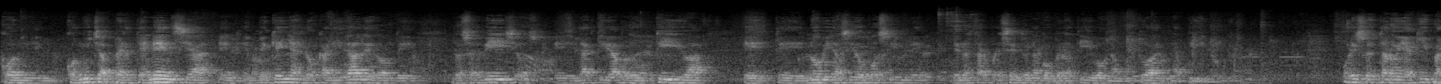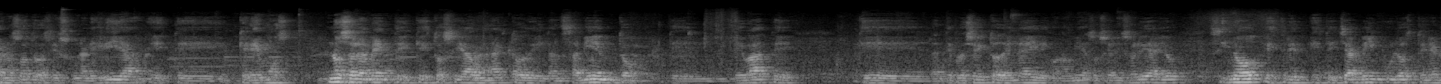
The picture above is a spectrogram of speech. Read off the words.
con, mucha pertenencia en, pequeñas localidades donde los servicios, eh, la actividad productiva, este, no hubiera sido posible de no estar presente una cooperativa, una mutual, una pyme. Por eso estar hoy aquí para nosotros es una alegría. Este, queremos no solamente que esto sea un acto de lanzamiento del debate del anteproyecto de ley de economía social y solidario, sino estrechar vínculos, tener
